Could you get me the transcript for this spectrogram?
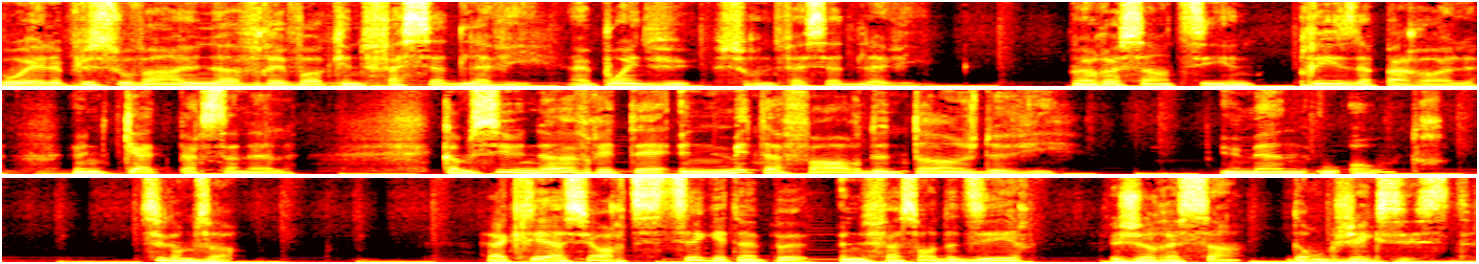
Oui, le plus souvent, une œuvre évoque une facette de la vie, un point de vue sur une facette de la vie. Un ressenti, une prise de parole, une quête personnelle. Comme si une œuvre était une métaphore d'une tranche de vie, humaine ou autre. C'est comme ça. La création artistique est un peu une façon de dire je ressens, donc j'existe.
